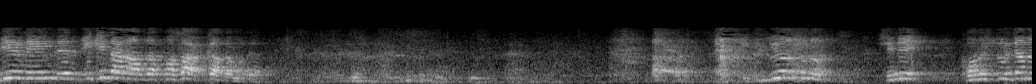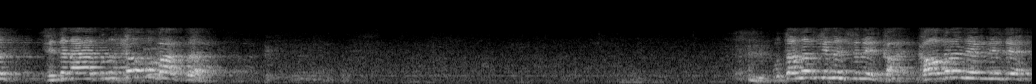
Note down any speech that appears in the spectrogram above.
Bir değil dedim iki tane aldatması hakkı adamı dedi. Biliyorsunuz. Şimdi konuşturacağınız sizin hayatınız çok mu farklı? Utanırsınız siz. Ka- Kaldırın elinizi.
